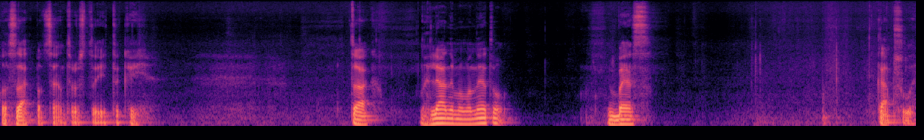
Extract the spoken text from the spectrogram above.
Козак по центру стоїть такий. Так, глянемо монету без капсули.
